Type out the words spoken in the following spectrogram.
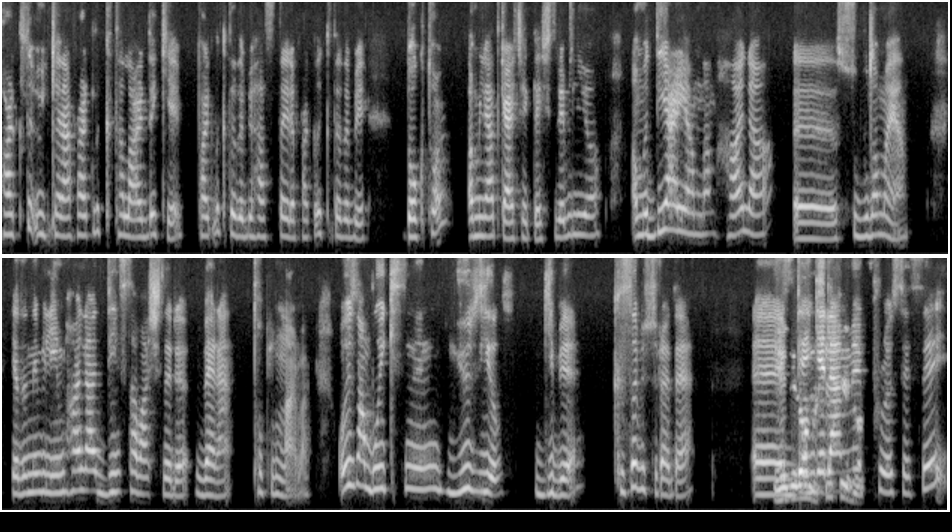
farklı ülkeler farklı kıtalardaki farklı kıtada bir hastayla farklı kıtada bir doktor ameliyat gerçekleştirebiliyor. Ama diğer yandan hala e, su bulamayan ya da ne bileyim hala din savaşları veren toplumlar var. O yüzden bu ikisinin 100 yıl gibi kısa bir sürede e, 100 yıl olmasın, 200 dengelenme prosesi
